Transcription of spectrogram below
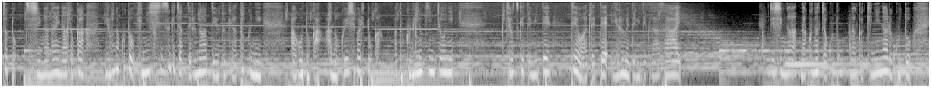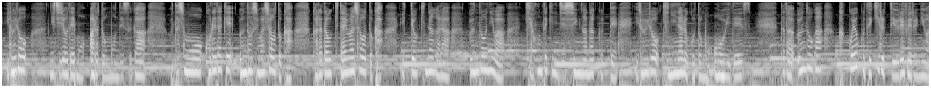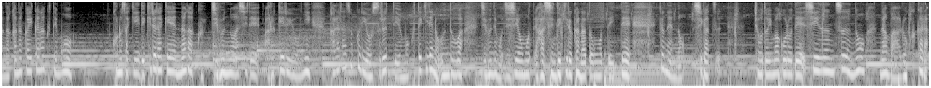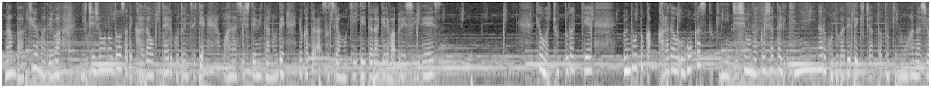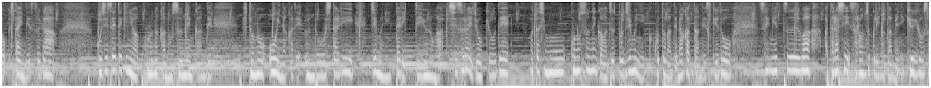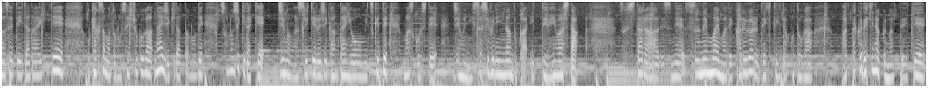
ちょっと自信がないなとかいろんなことを気にしすぎちゃってるなっていう時は特に顎とか歯の食いしばりとかあと首の緊張に気をつけてみて手を当てて緩めてみてください。自信がなくなっちゃうことなんか気になることいろいろ日常でもあると思うんですが私もこれだけ運動しましょうとか体を鍛えましょうとか言っておきながら運動には基本的に自信がなくていろいろ気になることも多いです。ただ運動がかっこよくできるっていうレベルにはなかなかいかなくてもこの先できるだけ長く自分の足で歩けるように体づくりをするっていう目的での運動は自分でも自信を持って発信できるかなと思っていて去年の4月ちょうど今頃でシーズン2のナンバー6からナンバー9までは日常の動作で体を鍛えることについてお話ししてみたのでよかったらそちらも聞いていただければ嬉しいです。今日はちょっとだけ運動とか体を動かす時に自信をなくしちゃったり気になることが出てきちゃった時のお話をしたいんですがご時世的にはコロナ禍の数年間で人の多い中で運動をしたりジムに行ったりっていうのがしづらい状況で私もこの数年間はずっとジムに行くことなんてなかったんですけど先月は新しいサロン作りのために休業させていただいてお客様との接触がない時期だったのでその時期だけジムが空いてる時間帯を見つけてマスクをしてジムに久しぶりに何度か行ってみました。そしたらですね数年前まで軽々できていたことが全くできなくなっていて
